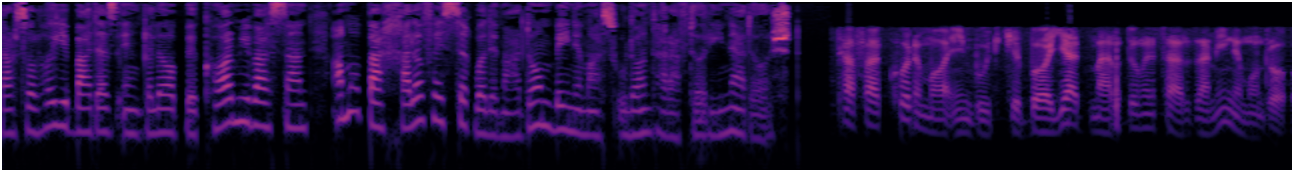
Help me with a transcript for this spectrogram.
در سالهای بعد از انقلاب به کار میبستند اما برخلاف استقبال مردم بین مسئولان طرفداری نداشت. تفکر ما این بود که باید مردم سرزمینمون رو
